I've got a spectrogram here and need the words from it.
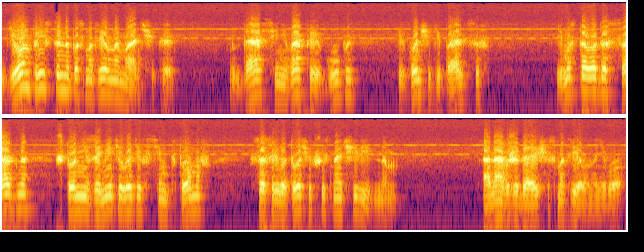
Дион пристально посмотрел на мальчика. Да, синеватые губы и кончики пальцев. Ему стало досадно, что он не заметил этих симптомов, сосредоточившись на очевидном — она выжидающе смотрела на него.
